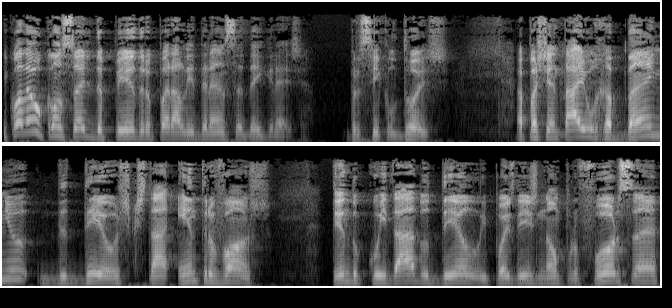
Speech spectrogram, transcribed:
E qual é o conselho de Pedro para a liderança da igreja? Versículo 2: Apacentai o rebanho de Deus que está entre vós tendo cuidado dele, e depois diz, não por força,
